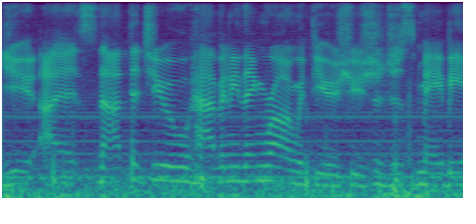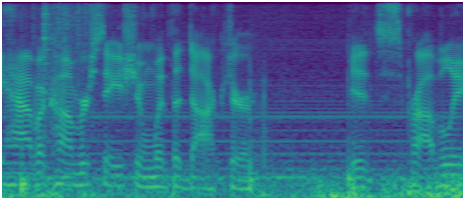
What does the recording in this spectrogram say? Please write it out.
you, it's not that you have anything wrong with you. You should just maybe have a conversation with a doctor. It's probably.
